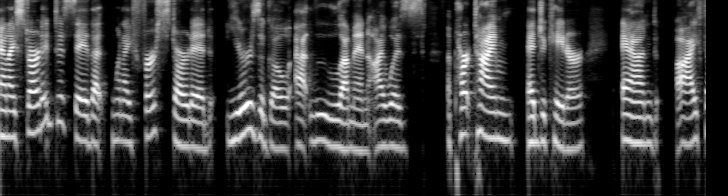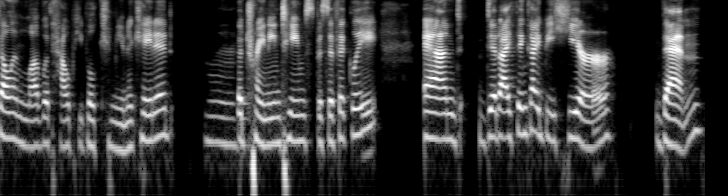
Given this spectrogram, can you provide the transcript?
and I started to say that when I first started years ago at Lululemon, I was a part time educator and I fell in love with how people communicated, mm. the training team specifically. And did I think I'd be here then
